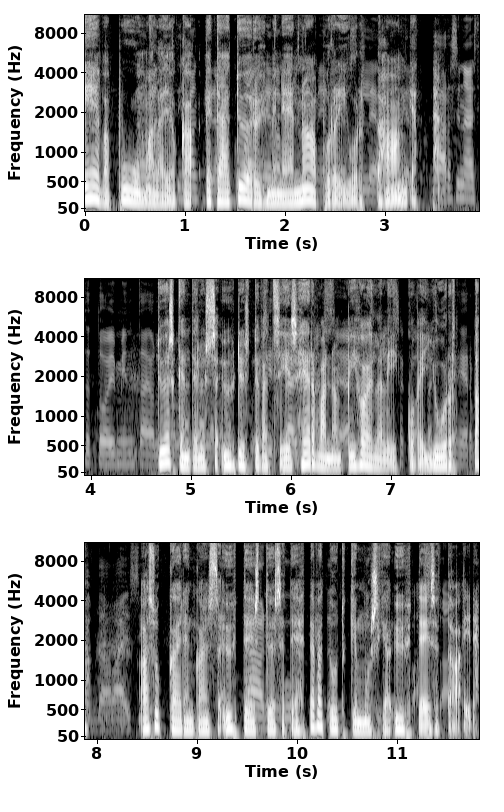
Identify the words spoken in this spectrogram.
Eeva Puumala, joka vetää työryhmineen naapurijuurtta hanketta. Työskentelyssä yhdistyvät siis Hervannan pihoilla liikkuva juurtta, asukkaiden kanssa yhteistyössä tehtävä tutkimus ja yhteisötaide.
